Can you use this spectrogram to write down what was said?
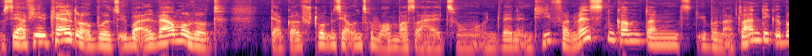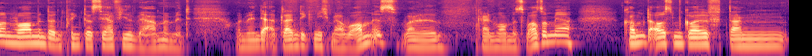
sehr viel kälter, obwohl es überall wärmer wird. Der Golfstrom ist ja unsere Warmwasserheizung. Und wenn ein Tief von Westen kommt, dann über den Atlantik über den Warmen, dann bringt das sehr viel Wärme mit. Und wenn der Atlantik nicht mehr warm ist, weil kein warmes Wasser mehr kommt aus dem Golf, dann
